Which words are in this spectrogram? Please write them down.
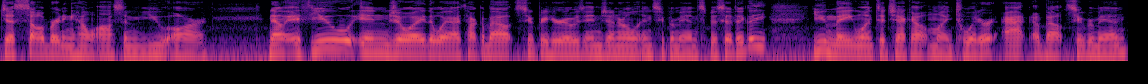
just celebrating how awesome you are. Now, if you enjoy the way I talk about superheroes in general and Superman specifically, you may want to check out my Twitter at About Superman,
